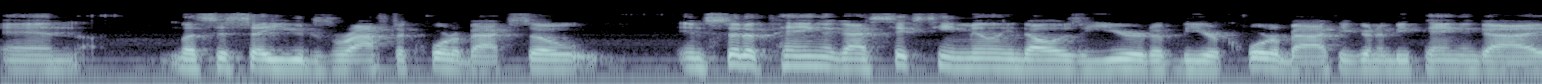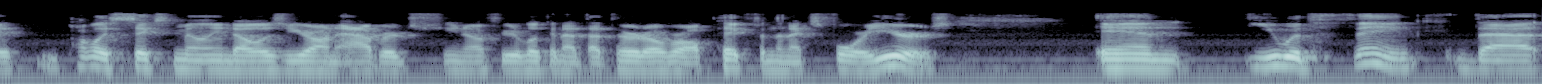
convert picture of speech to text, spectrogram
and let's just say you draft a quarterback. So instead of paying a guy $16 million a year to be your quarterback, you're going to be paying a guy probably $6 million a year on average, you know, if you're looking at that third overall pick for the next four years. And you would think that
